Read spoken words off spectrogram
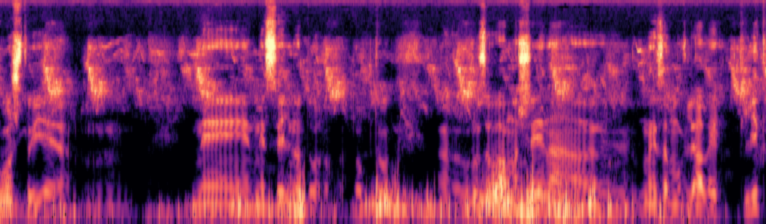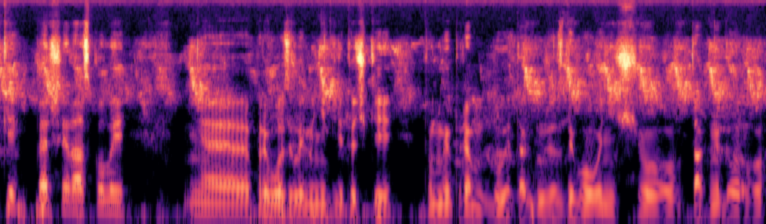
коштує не, не сильно дорого. Тобто е, грузова машина, е, ми замовляли клітки перший раз, коли е, привозили мені кліточки, то ми прям були так дуже здивовані, що так недорого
